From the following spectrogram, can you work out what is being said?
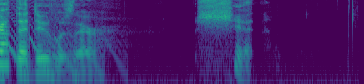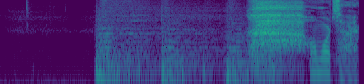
Forgot that dude was there. Shit. One more time.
